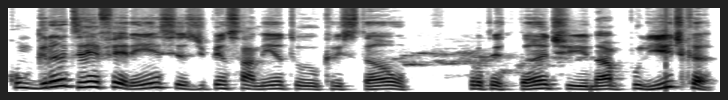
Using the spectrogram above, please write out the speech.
com grandes referências de pensamento cristão, protestante na política,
